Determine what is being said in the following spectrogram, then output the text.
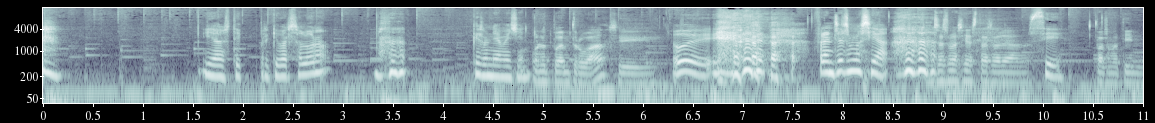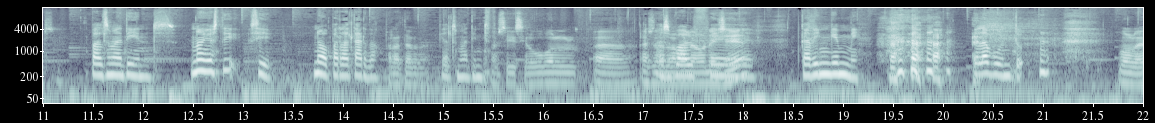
I ara estic per aquí a Barcelona, que és on hi ha més gent. On et podem trobar? Si... Ui! Francesc Macià. Francesc Macià estàs allà Sí, pels matins, pels matins. No, jo estic... Sí, no, per la tarda. per la tarda. Que els matins O sigui, si algú vol eh, ajudar es vol alguna fer... ONG, Que vingui amb mi. que l'apunto. molt bé.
